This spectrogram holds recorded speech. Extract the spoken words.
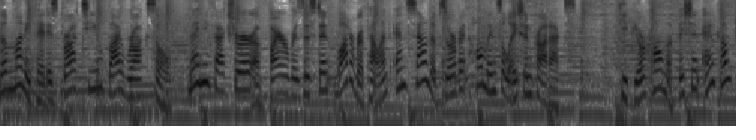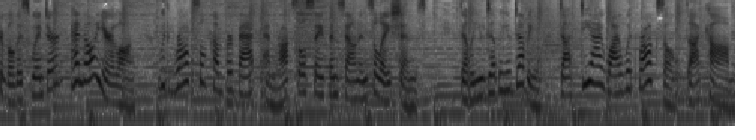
The Money Pit is brought to you by Roxul, manufacturer of fire resistant, water repellent, and sound absorbent home insulation products. Keep your home efficient and comfortable this winter and all year long with Roxul Comfort Batt and Roxul Safe and Sound Insulations. www.diywithroxul.com.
